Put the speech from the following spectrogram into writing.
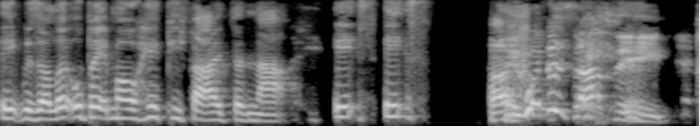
it was a little bit more hippified than that. It's it's what does that mean?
